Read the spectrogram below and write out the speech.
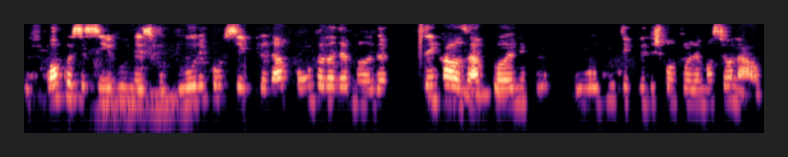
o foco excessivo nesse futuro e consigam dar conta da demanda sem causar pânico ou algum tipo de descontrole emocional.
